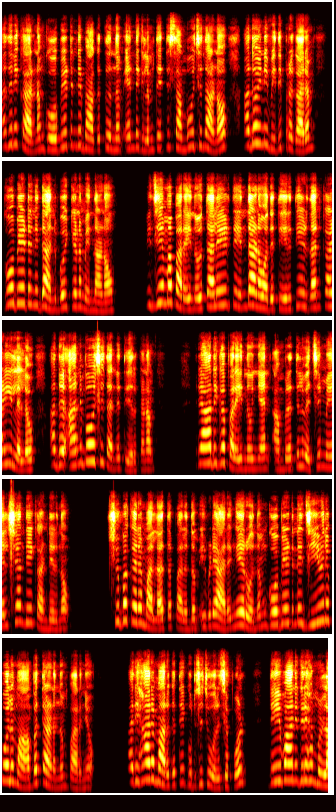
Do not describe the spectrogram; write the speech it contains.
അതിന് കാരണം ഗോപിയേട്ടന്റെ ഭാഗത്തു നിന്നും എന്തെങ്കിലും തെറ്റ് സംഭവിച്ചതാണോ? അതോ ഇനി വിധി പ്രകാരം ഗോപിയേട്ടൻ ഇത് അനുഭവിക്കണമെന്നാണോ? വിജയമ്മ പറയുന്നു തലയെഴുത്ത് എന്താണോ അത് തിരുത്തി എഴുതാൻ കഴിയില്ലല്ലോ അത് അനുഭവിച്ച് തന്നെ തീർക്കണം. രാധിക പറയുന്നു ഞാൻ അമ്പലത്തിൽ വെച്ച് മേൽശാന്തിയെ കണ്ടിരുന്നു. ശുഭകരമല്ലാത്ത പലതും ഇവിടെ അരങ്ങേറുമെന്നും ഗോപിയേട്ടന്റെ ജീവന് പോലും ആപത്താണെന്നും പറഞ്ഞു. പരിഹാര മാർഗത്തെക്കുറിച്ച് ചോദിച്ചപ്പോൾ ദൈവാനുഗ്രഹമുള്ള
